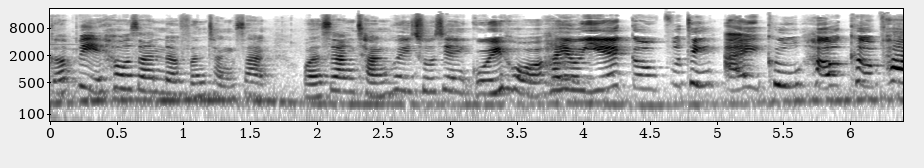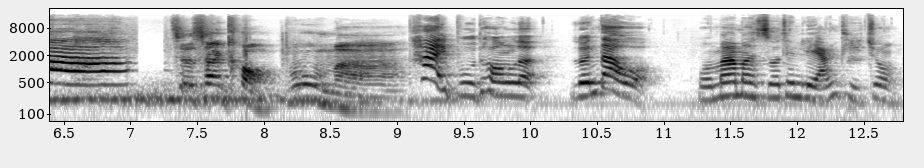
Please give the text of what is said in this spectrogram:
隔壁后山的坟场上，晚上常会出现鬼火，还有野狗不停哀哭，好可怕！这算恐怖吗？太普通了。轮到我，我妈妈昨天量体重，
